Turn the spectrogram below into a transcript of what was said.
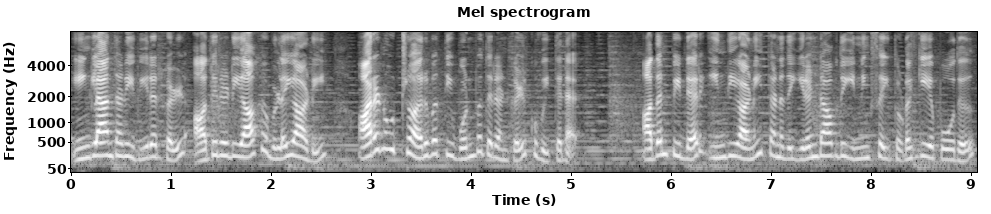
இங்கிலாந்து அணி வீரர்கள் அதிரடியாக விளையாடி அறுநூற்று அறுபத்தி ஒன்பது ரன்கள் குவித்தனர். அதன் பின்னர் இந்திய அணி தனது இரண்டாவது இன்னிங்ஸை தொடங்கிய போது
